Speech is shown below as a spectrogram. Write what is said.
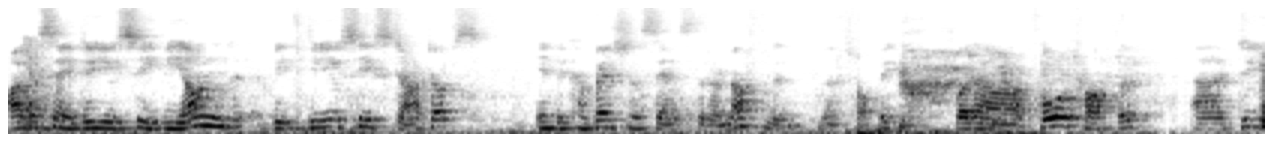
I was Yeah. saying, do you see beyond? Do you see startups in the conventional sense that are not philanthropic but are for-profit? Uh, do you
